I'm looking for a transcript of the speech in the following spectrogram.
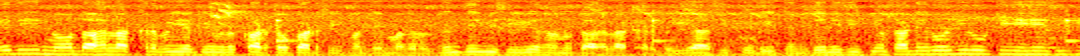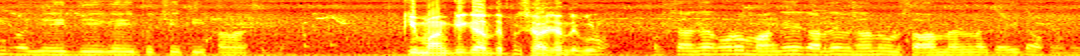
ਇਹਦੀ 9-10 ਲੱਖ ਰੁਪਈਆ ਕੀਮਤ ਘੱਟ ਤੋਂ ਘੱਟ ਸੀ ਬੰਦੇ ਮਤਲਬ ਦਿੰਦੇ ਵੀ ਸੀਗੇ ਸਾਨੂੰ 10 ਲੱਖ ਰੁਪਈਆ ਅਸੀਂ ਘੋੜੀ ਦਿੰਦੇ ਨਹੀਂ ਸੀ ਕਿਉਂ ਸਾਡੀ ਰੋਜੀ ਰੋਟੀ ਇਹ ਸੀਗੀ ਭਾਜੀ ਅਸੀਂ ਦੇ ਗਏ ਪਿੱਛੇ ਕੀ ਖਾਣਾ ਸੀਗਾ। ਕੀ ਮੰਗ ਕੀ ਕਰਦੇ ਪ੍ਰਸ਼ਾਸਨ ਦੇ ਕੋਲੋਂ? ਪ੍ਰਸ਼ਾਸਨ ਕੋਲੋਂ ਮੰਗ ਕਰਦੇ ਵੀ ਸਾਨੂੰ ਇਨਸਾਫ ਮਿਲਣਾ ਚਾਹੀਦਾ ਹੋਵੇ।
